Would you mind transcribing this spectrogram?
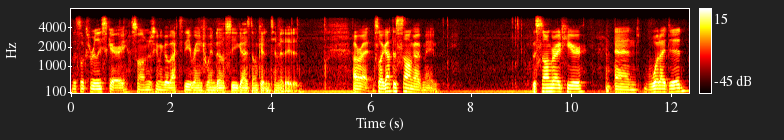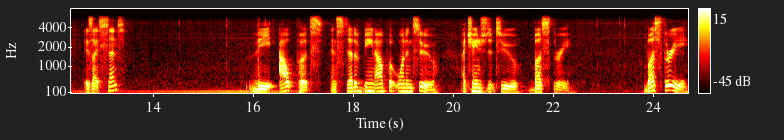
This looks really scary, so I'm just going to go back to the arrange window so you guys don't get intimidated. Alright, so I got this song I've made. This song right here, and what I did is I sent the outputs, instead of being output 1 and 2, I changed it to bus 3. Bus 3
